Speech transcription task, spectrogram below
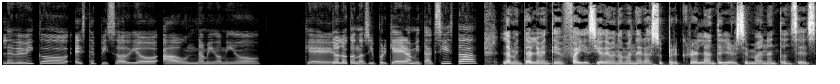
le dedico este episodio a un amigo mío que yo lo conocí porque era mi taxista. Lamentablemente falleció de una manera súper cruel la anterior semana, entonces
